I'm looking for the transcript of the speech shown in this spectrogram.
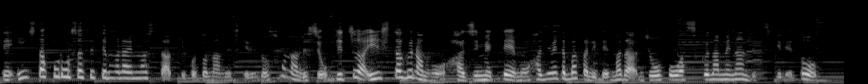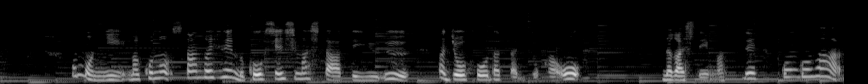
で、インスタフォローさせてもらいましたっていうことなんですけれど、そうなんですよ。実はインスタグラムを始めて、もう始めたばかりでまだ情報は少なめなんですけれど、主に、まあ、このスタンド FM 更新しましたっていう、まあ、情報だったりとかを流しています。で、今後は、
